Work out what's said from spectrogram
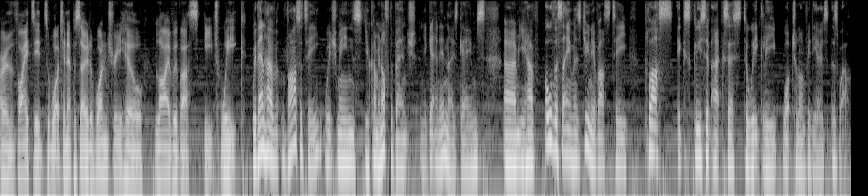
are invited to watch an episode of One Tree Hill live with us each week. We then have varsity, which means you're coming off the bench and you're getting in those games. Um, you have all the same as junior varsity, plus exclusive access to weekly watch along videos as well.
